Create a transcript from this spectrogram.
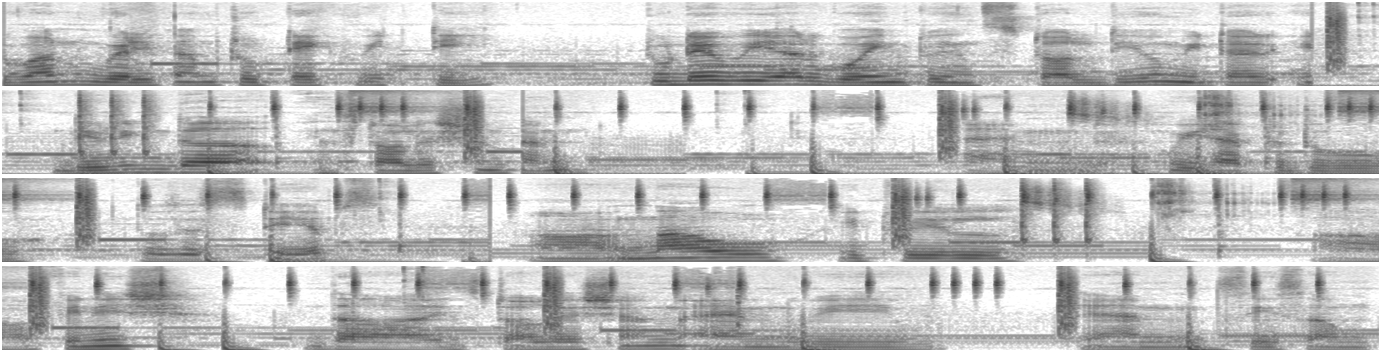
everyone welcome to tech with tea. Today we are going to install DU Meter during the installation and we have to do those steps. Uh, now it will uh, finish the installation and we can see some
